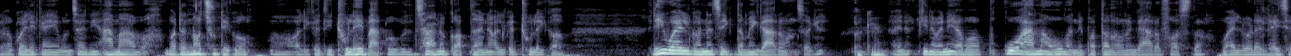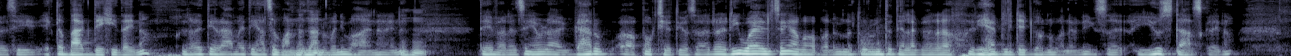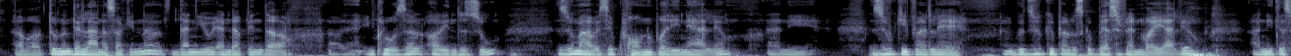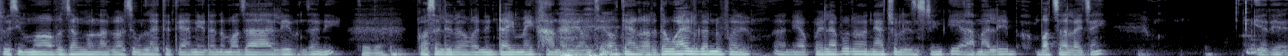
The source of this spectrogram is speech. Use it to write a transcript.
र कहिलेकाहीँ हुन्छ नि आमाबाट नछुटेको अलिकति ठुलै भएको सानो कप त होइन अलिकति ठुलै कप रिवाइल्ड गर्न चाहिँ एकदमै गाह्रो हुन्छ क्या? होइन? किनभने अब को आमा हो भन्ने पत्ता लगाउन गाह्रो फर्स्ट त। वाइल्डबाट ल्याइसकेपछि एक त बाघ देखिँदैन र तेरो आमा त्यहाँ छ भन्न जानु पनि भएन होइन? त्यही भएर चाहिँ एउटा गाह्रो पक्ष त्यो छ। र रिवाइल्ड चाहिँ अब भनौँ न तुरुन्त त्यसलाई गएर रिहेबिलिटेट गर्नु भन्यो भने इट्स अ युज टास्क होइन? अब तुरुन्तै लान सकिन्न then you end up in the enclosure or in the zoo जूमा अब चाहिँ खुवाउनु परि नै हाल्यो। अनि जू किपरले जू किपर उसको बेस्ट फ्रेन्ड भइहाल्यो। अनि त्यसपछि म अब जङ्गलमा गर्छु उसलाई त त्यहाँनिर मजाले हुन्छ नि। कसैले नभने टाइममै खाना ल्याउँथ्यो। अब त्यहाँ गएर त वाइल्ड गर्नु पऱ्यो अनि अब पहिला पो र नेचुरल इन्स्टिङ कि आमाले बच्चालाई चाहिँ के अरे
